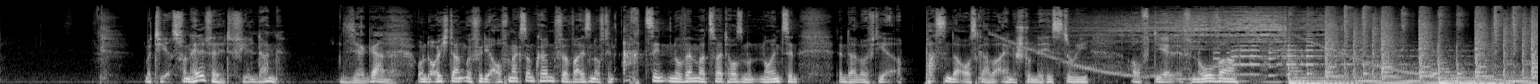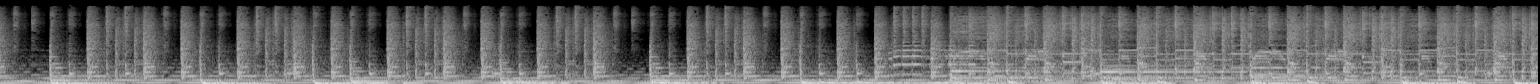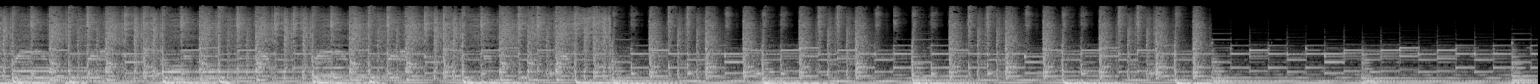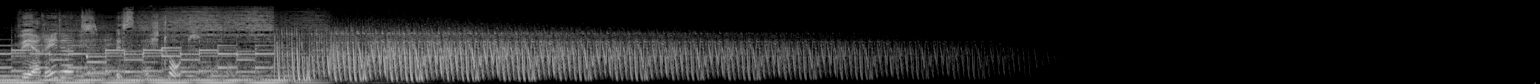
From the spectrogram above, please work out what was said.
Matthias von Hellfeld, vielen Dank. Sehr gerne. Und euch danken wir für die Aufmerksamkeit und verweisen auf den 18. November 2019, denn da läuft die passende Ausgabe Eine Stunde History auf DLF Nova.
